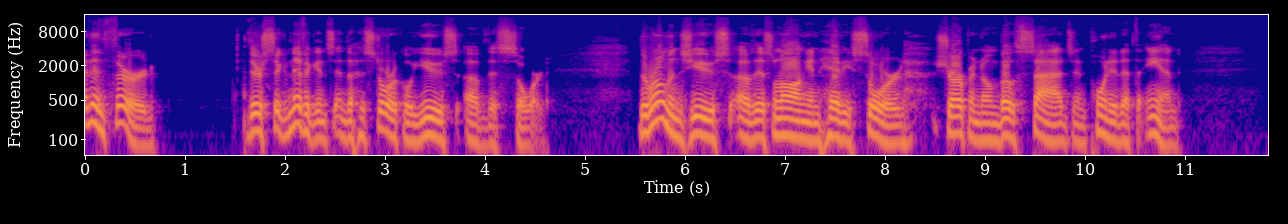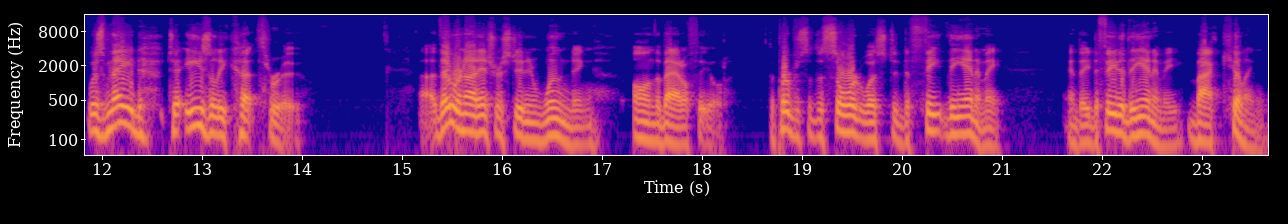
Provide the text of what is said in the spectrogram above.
And then third, there's significance in the historical use of this sword. The Romans' use of this long and heavy sword, sharpened on both sides and pointed at the end, was made to easily cut through. Uh, they were not interested in wounding on the battlefield. The purpose of the sword was to defeat the enemy, and they defeated the enemy by killing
